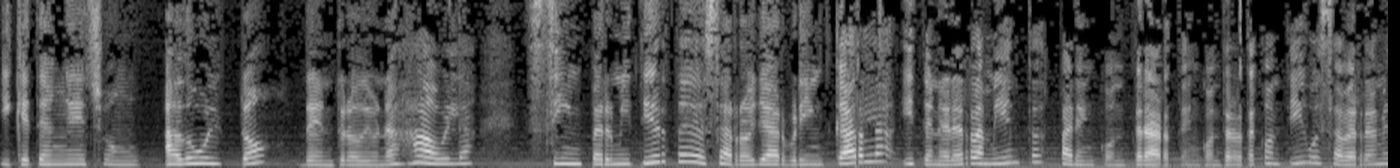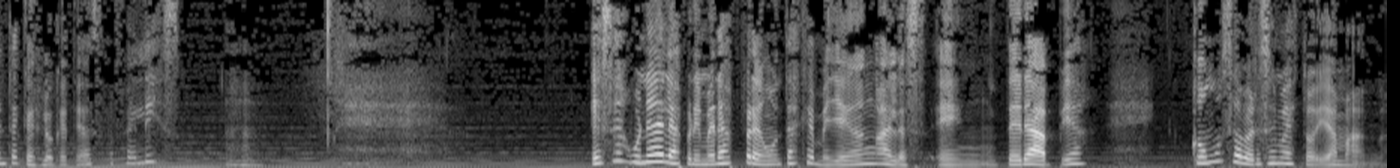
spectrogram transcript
y que te han hecho un adulto dentro de una jaula sin permitirte desarrollar, brincarla y tener herramientas para encontrarte, encontrarte contigo y saber realmente qué es lo que te hace feliz. Esa es una de las primeras preguntas que me llegan a las, en terapia ¿Cómo saber si me estoy amando?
